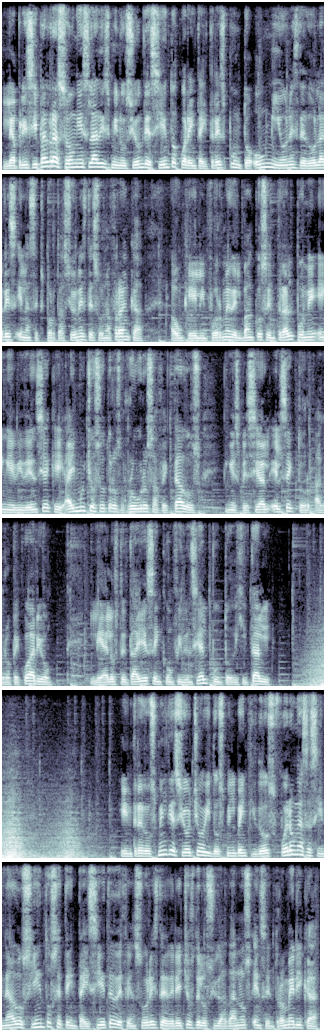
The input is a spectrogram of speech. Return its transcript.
La principal razón es la disminución de 143.1 millones de dólares en las exportaciones de zona franca, aunque el informe del Banco Central pone en evidencia que hay muchos otros rubros afectados, en especial el sector agropecuario. Lea los detalles en confidencial.digital. Entre 2018 y 2022 fueron asesinados 177 defensores de derechos de los ciudadanos en Centroamérica,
